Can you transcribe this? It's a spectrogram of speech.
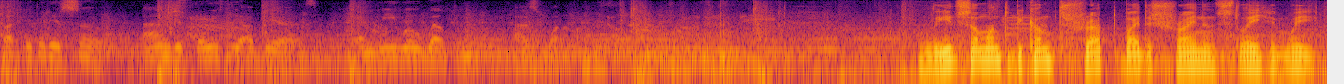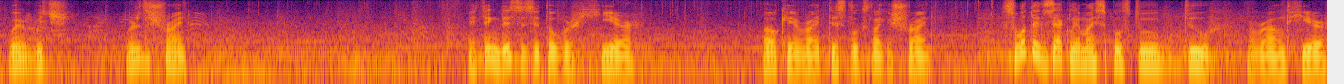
But if it is so, and if Boethiah appears, then we will welcome you as one of us. Lead someone to become trapped by the shrine and slay him. Wait, where, which, where's the shrine? I think this is it over here. Okay, right, this looks like a shrine. So what exactly am I supposed to do around here?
